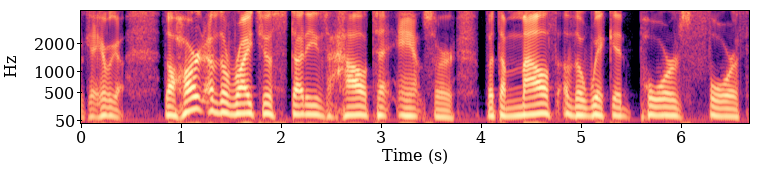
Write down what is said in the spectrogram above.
okay, here we go. The heart of the righteous studies how to answer, but the mouth of the wicked pours forth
